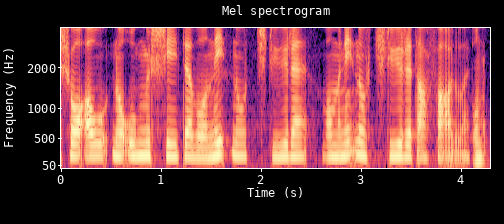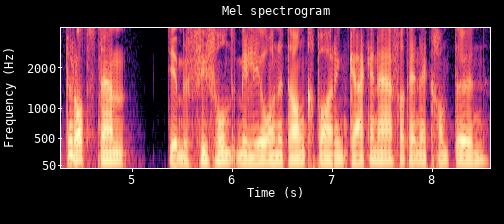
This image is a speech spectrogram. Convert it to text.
schon auch noch Unterschiede, wo, nicht nur die Steuern, wo man nicht nur die Steuern darf anschauen darf. Und trotzdem tun wir 500 Millionen dankbar entgegennehmen von diesen Kantonen,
